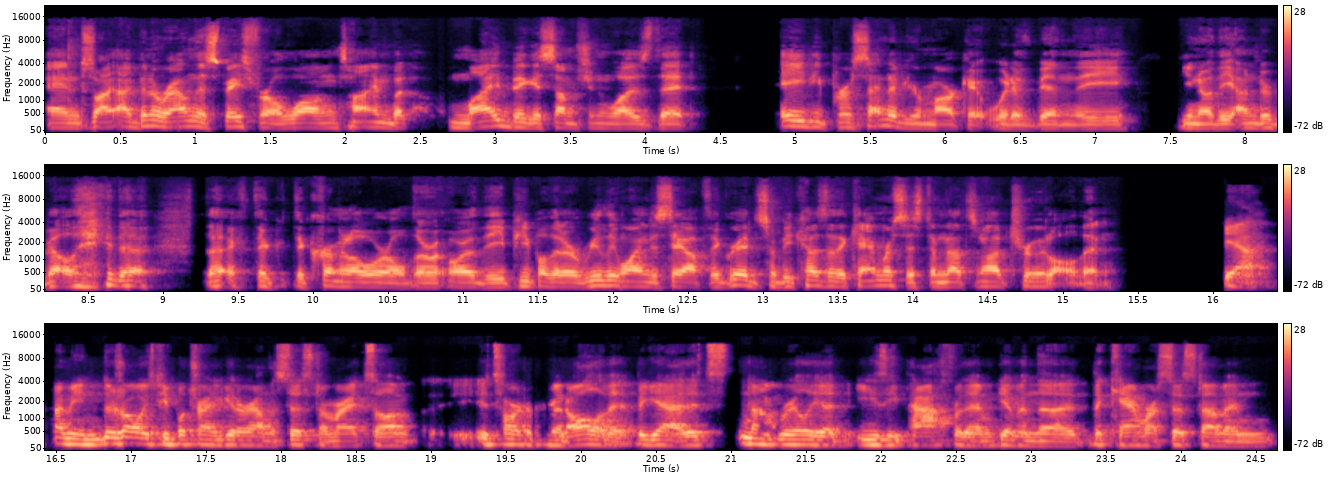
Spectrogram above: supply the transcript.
And so I, I've been around this space for a long time, but my big assumption was that 80% of your market would have been the, you know, the underbelly, the, the, the, the criminal world or, or the people that are really wanting to stay off the grid. So because of the camera system, that's not true at all then. Yeah, I mean, there's always people trying to get around the system, right? So I'm, it's hard to prevent all of it, but yeah, it's not really an easy path for them given the the camera system and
